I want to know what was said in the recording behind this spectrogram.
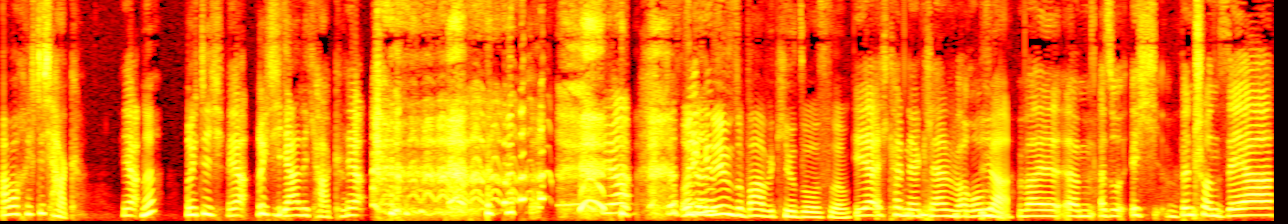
aber auch richtig Hack, Ja. ne? Richtig, Ja. richtig ehrlich Hack. Ja. ja, das Und Ding ist, daneben so Barbecue-Soße. ja, ich kann dir erklären, warum. Ja. Weil, ähm, also ich bin schon sehr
